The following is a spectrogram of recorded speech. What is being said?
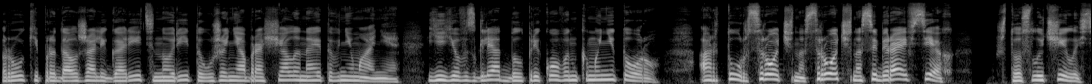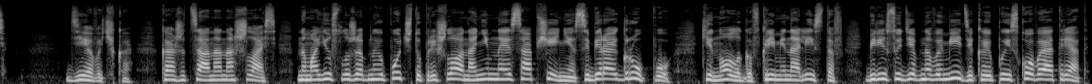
Руки продолжали гореть, но Рита уже не обращала на это внимания. Ее взгляд был прикован к монитору. «Артур, срочно, срочно, собирай всех!» «Что случилось?» «Девочка, кажется, она нашлась. На мою служебную почту пришло анонимное сообщение. Собирай группу. Кинологов, криминалистов. Бери судебного медика и поисковый отряд.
